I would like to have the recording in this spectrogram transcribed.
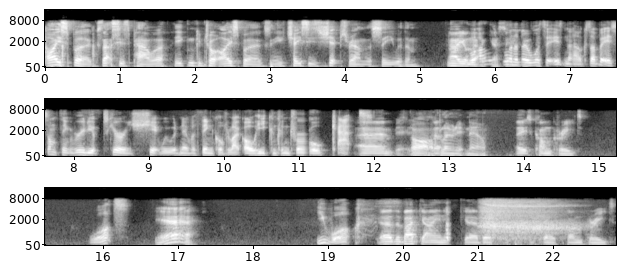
icebergs, that's his power. He can control icebergs and he chases ships around the sea with them. No, you'll Well, I never guess want to know what it is now, because I bet it's something really obscure and shit we would never think of, like, oh, he can control cats. Um, Oh, I've uh, blown it now. it's concrete. What? Yeah. You what? Uh, the bad guy in it uh, controls concrete.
